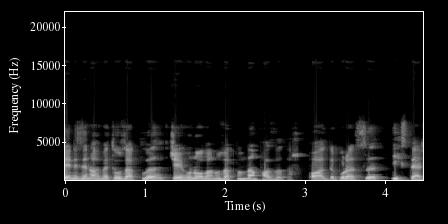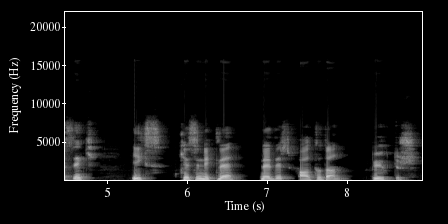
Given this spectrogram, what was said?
Deniz'in Ahmet'e uzaklığı Ceyhun'a olan uzaklığından fazladır. O halde burası x dersek x kesinlikle nedir? 6'dan büyüktür.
